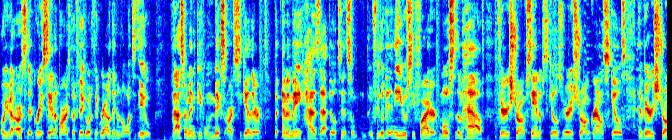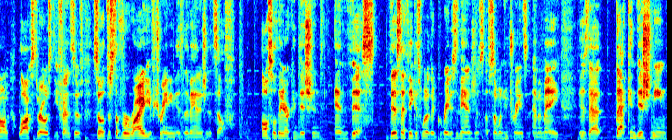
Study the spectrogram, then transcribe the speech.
Or you've got arts that are great stand-up arts, but if they go to the ground, they don't know what to do. That's why many people mix arts together, but MMA has that built in. So if you look at any UFC fighter, most of them have very strong stand-up skills, very strong ground skills, and very strong locks, throws, defensive. So just the variety of training is an advantage in itself. Also, they are conditioned, and this this I think is one of the greatest advantages of someone who trains in MMA is that that conditioning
